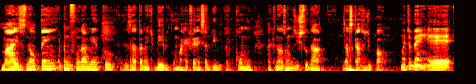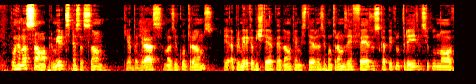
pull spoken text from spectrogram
mas não tem um fundamento exatamente bíblico, uma referência bíblica como a que nós vamos estudar das casas de Paulo. Muito bem. É, com relação à primeira dispensação, que é a da graça, nós encontramos, é, a primeira que é o mistério, perdão, que é o mistério, nós encontramos em Efésios capítulo 3, versículo 9,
